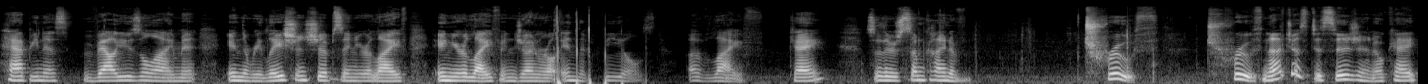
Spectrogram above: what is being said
happiness, values alignment, in the relationships in your life, in your life in general, in the fields of life. Okay? So there's some kind of truth, truth, not just decision, okay?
